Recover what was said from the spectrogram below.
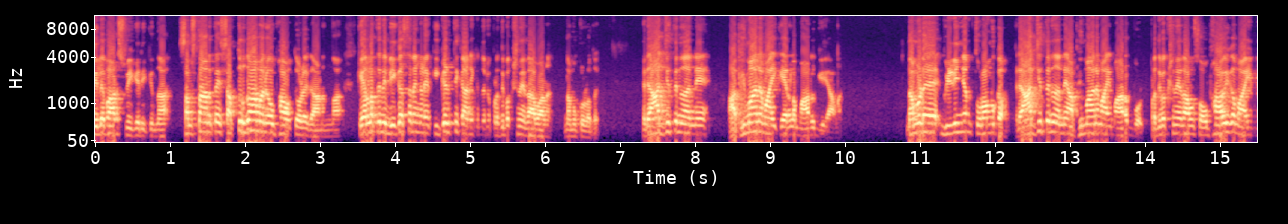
നിലപാട് സ്വീകരിക്കുന്ന സംസ്ഥാനത്തെ ശത്രുതാ മനോഭാവത്തോടെ കാണുന്ന കേരളത്തിന്റെ വികസനങ്ങളെ ഇകഴ്ത്തി കാണിക്കുന്ന ഒരു പ്രതിപക്ഷ നേതാവാണ് നമുക്കുള്ളത്. രാജ്യത്തിന് തന്നെ അഭിമാനമായി കേരളം മാറുകയാണ്. നമ്മുടെ വിഴിഞ്ഞം തുറമുഖം രാജ്യത്തിന് തന്നെ അഭിമാനമായി മാറുമ്പോൾ പ്രതിപക്ഷ നേതാവ് സ്വാഭാവികമായും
